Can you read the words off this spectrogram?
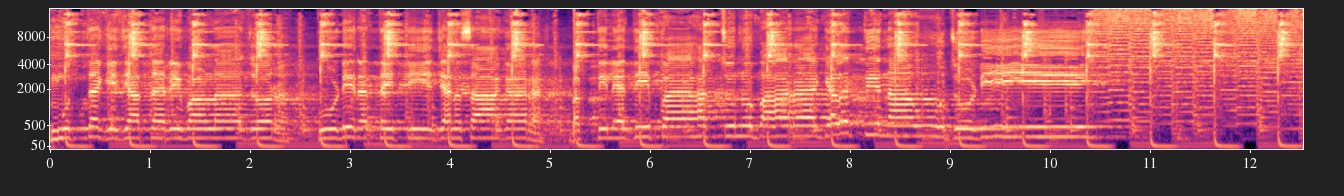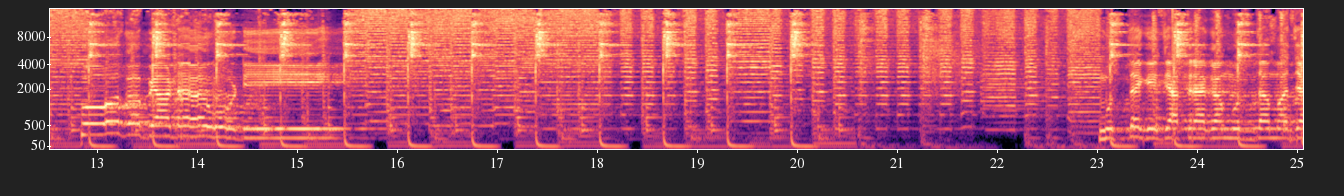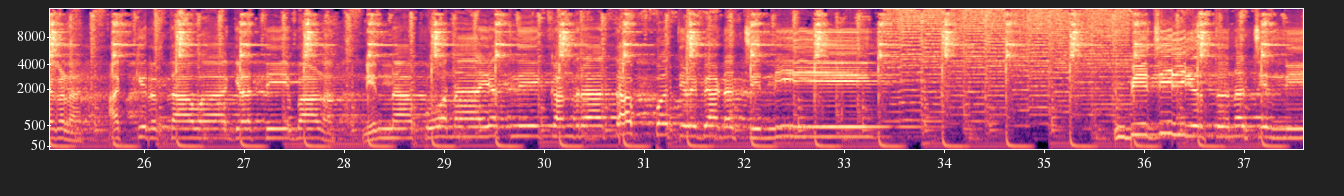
ಮುತ್ತಗಿ ಜಾತರಿ ಬಾಳ ಜೋರ, ಕೂಡಿರತೈತಿ ಜನಸಾಗರ. ಭಕ್ತಿಲೆ ದೀಪ ಹಚ್ಚುನು ಬಾರ, ಗೆಳತಿ ನಾವು ಜೋಡಿ. ಹೋಗ ಬ್ಯಾಡ ಓಡಿ. ಮುತ್ತಗಿ ಜಾತ್ರೆಗ ಮುದ್ದಮ ಜಗಳ ಅಕ್ಕಿರುತ್ತಾವ ಗೆಳತಿ ಬಾಳ. ನಿನ್ನ ಫೋನ ಎತ್ಲಿ ಕಂದ್ರ ತಪ್ಪ ತಿಳಿಬ್ಯಾಡ ಚಿನ್ನಿ. ಬಿಜಿ ಇರ್ತನ ಚಿನ್ನಿ.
